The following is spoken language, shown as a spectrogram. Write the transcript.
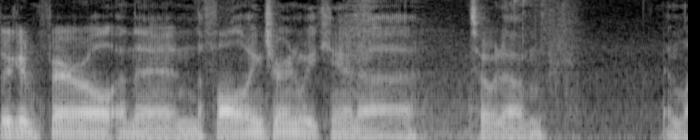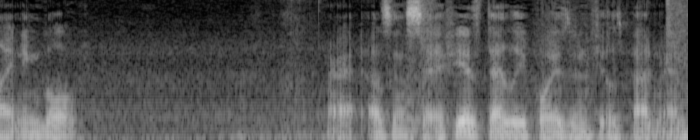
So we can feral, and then the following turn we can uh, totem and lightning bolt. Alright, I was gonna say, if he has deadly poison, feels bad, man.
